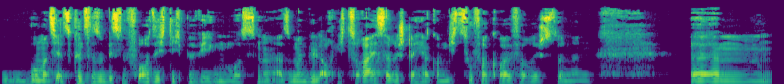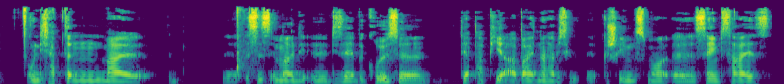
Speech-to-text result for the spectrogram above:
wo man sich als Künstler so ein bisschen vorsichtig bewegen muss. Ne? Also man will auch nicht zu reißerisch daherkommen, nicht zu verkäuferisch, sondern ähm, und ich habe dann mal, es ist immer die, äh, dieselbe Größe, der Papierarbeiten, dann habe ich geschrieben small, äh, same size,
